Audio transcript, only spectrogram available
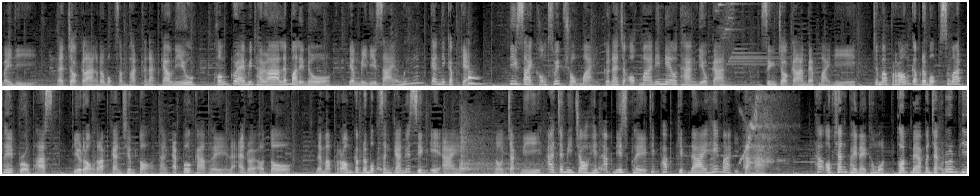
MID และจอกลางระบบสัมผัสขนาด 9 นิ้ว ของ Grand Vitara และ Baleno ยังมีดีไซน์เหมือนกันอย่างกับแกะ ดีไซน์ของ Swift โฉมใหม่ก็น่าจะออกมาในแนวทางเดียวกัน ซึ่งจอกลางแบบใหม่นี้จะมาพร้อมกับระบบ Smart Play Pro Plus ที่รองรับการเชื่อมต่อทั้ง Apple CarPlay และ Android Auto และมาพร้อมกับระบบสั่งการด้วยเสียง AI นอกจากนี้อาจจะมีจอ Head-Up Display ที่พับเก็บได้ให้มาอีกต่างหากถ้าออปชันภายในทั้งหมดถอดแบบมาจากรุ่นพี่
